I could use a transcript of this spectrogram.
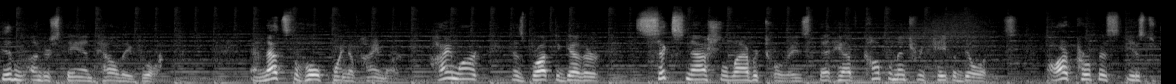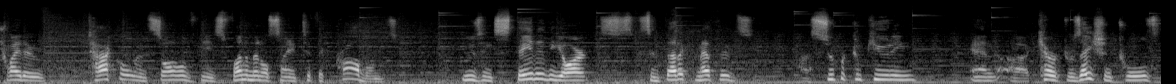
didn't understand how they work. And that's the whole point of HyMARC. HyMARC has brought together six national laboratories that have complementary capabilities. Our purpose is to try to tackle and solve these fundamental scientific problems using state-of-the-art synthetic methods, uh, supercomputing, and uh, characterization tools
